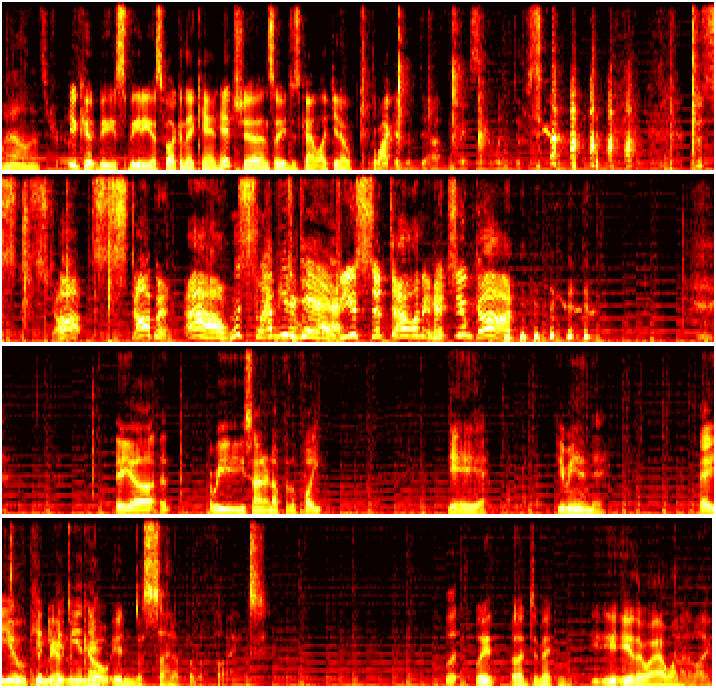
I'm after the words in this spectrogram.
Well, that's true. You could be speedy as fuck and they can't hit you, and so you just kind of like, you know, thwack it to death, basically. Just, just stop! Stop it! Ow! Let's slap you to death! Do you sit down? Let me hit you, God! Hey, uh, are we signing up for the fight? Yeah, yeah, yeah. Get me in there. Hey, you, can you get me in go there? in to sign up for the fight. What? Wait, uh, to either way, I want to like,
